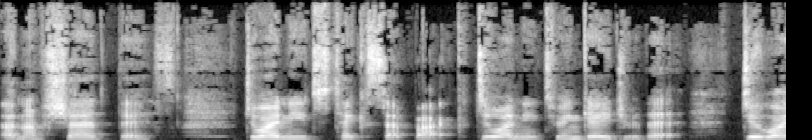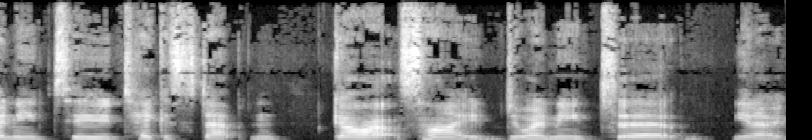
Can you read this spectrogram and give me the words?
and I've shared this. Do I need to take a step back? Do I need to engage with it? Do I need to take a step and go outside? Do I need to, you know,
